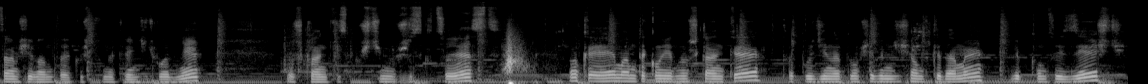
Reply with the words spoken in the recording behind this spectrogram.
Postaram się Wam to jakoś tu nakręcić ładnie. Do szklanki spuścimy wszystko, co jest. Ok, mam taką jedną szklankę. To pójdzie na tą 70 damy. Rybką coś zjeść.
